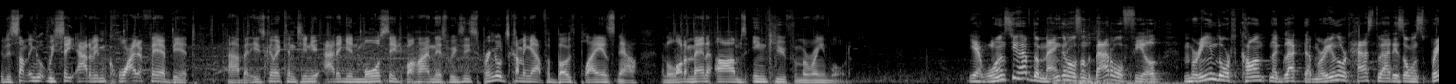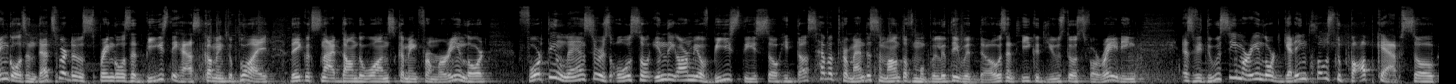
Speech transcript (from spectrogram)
It is something that we see out of him quite a fair bit. Uh, but he's going to continue adding in more siege behind this. We see Springald's coming out for both players now, and a lot of men-at-arms in queue for Marine Lord. Yeah, once you have the Mangonels on the battlefield, Marine Lord can't neglect that. Marine Lord has to add his own Springalds, and that's where those Springalds that Beastie has come into play. They could snipe down the ones coming from Marine Lord. 14 Lancers is also in the army of Beasties, so he does have a tremendous amount of mobility with those, and he could use those for raiding. As we do see Marine Lord getting close to pop cap, so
